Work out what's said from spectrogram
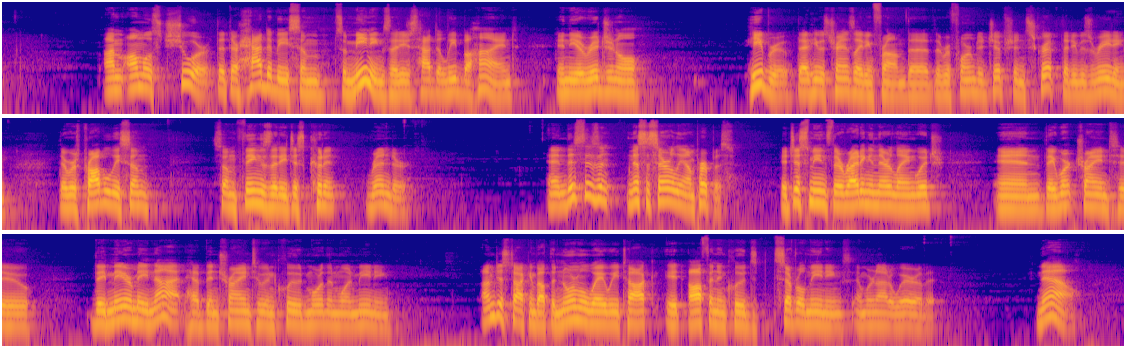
I'm almost sure that there had to be some, some meanings that he just had to leave behind in the original Hebrew that he was translating from, the, the Reformed Egyptian script that he was reading. There was probably some, some things that he just couldn't render. And this isn't necessarily on purpose. It just means they're writing in their language and they weren't trying to, they may or may not have been trying to include more than one meaning. I'm just talking about the normal way we talk. It often includes several meanings and we're not aware of it. Now,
